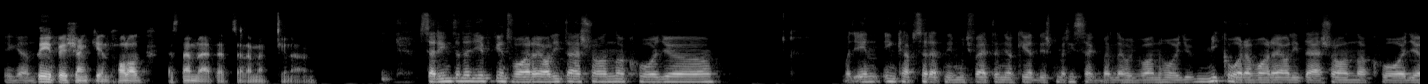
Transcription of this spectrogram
Igen. Lépésenként halad, ezt nem lehet egyszerre megcsinálni. Szerinted egyébként van realitása annak, hogy vagy én inkább szeretném úgy feltenni a kérdést, mert hiszek benne, hogy van, hogy mikorra van realitása annak, hogy,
